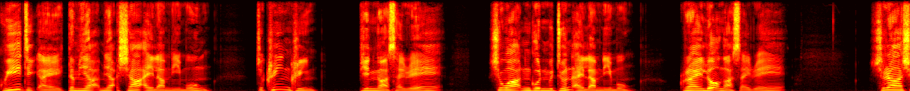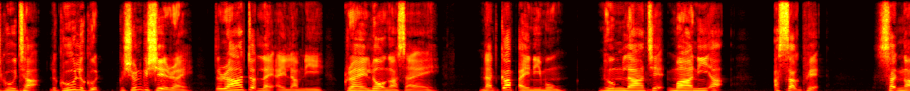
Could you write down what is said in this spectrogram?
กวีดิไอดมยะมยะชาไอลัมนีมุงจะคริงคริงบินงาไซเรชวานกุนมดุนไอลัมนีมุงไกรโลงาไซเรชราชกูทะละกูละกุด กชุนกเชไรตราตดไลไอลำนี้ไกรโลงาไซนัดกับไอนิมุงนุมลาเจมานีอะอสักเพสัตงา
